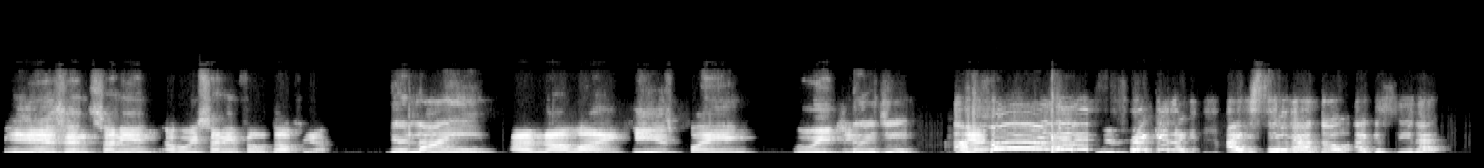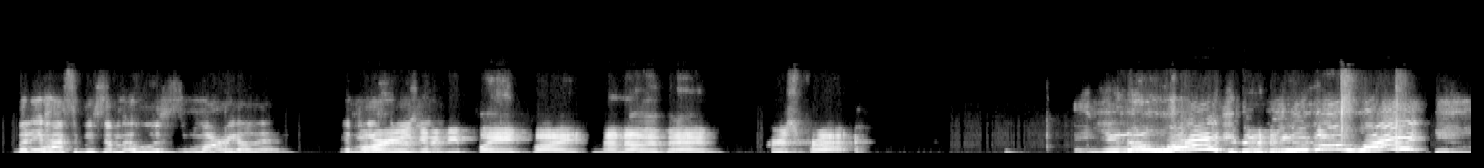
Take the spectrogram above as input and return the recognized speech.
He is in Sunny in Always Sunny in Philadelphia. You're lying, I'm not lying. He is playing Luigi. Luigi. Yeah. Oh, that is freaking! I can see that though. I can see that, but it has to be some. Who's Mario then? If Mario's going to be played by none other than Chris Pratt. You know what? you know what?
